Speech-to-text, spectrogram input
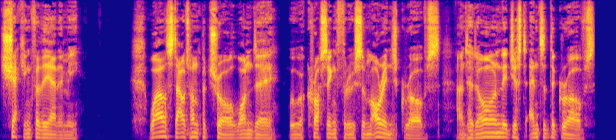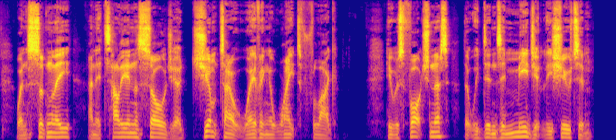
checking for the enemy. Whilst out on patrol one day, we were crossing through some orange groves and had only just entered the groves when suddenly an Italian soldier jumped out waving a white flag. He was fortunate that we didn't immediately shoot him.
